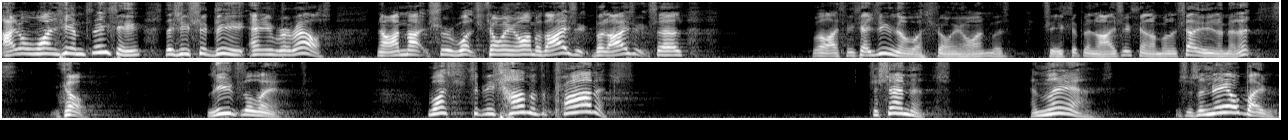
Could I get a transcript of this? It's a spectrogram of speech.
I don't want him thinking that he should be anywhere else. Now, I'm not sure what's going on with Isaac, but Isaac says, Well, I think I do know what's going on with Jacob and Isaac, and I'm going to tell you in a minute. Go. Leave the land. What's to become of the promise? Descendants and land. This is a nail biter.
